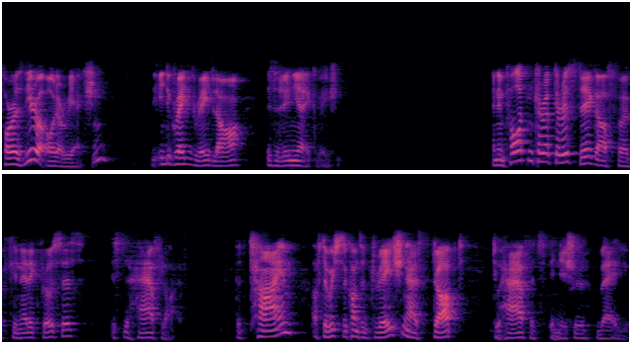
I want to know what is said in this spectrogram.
For a zero-order reaction, the integrated rate law is a linear equation. An important characteristic of a kinetic process is the half-life, the time after which the concentration has dropped to half its initial value.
